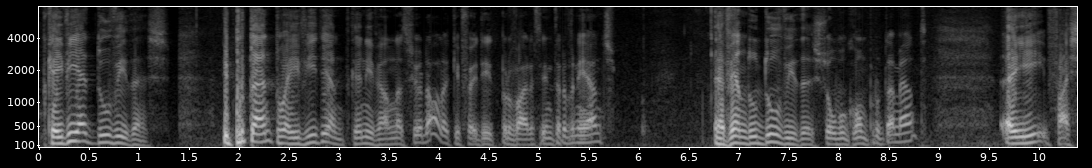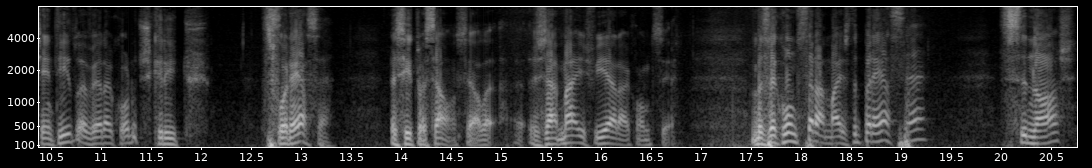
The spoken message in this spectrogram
porque havia dúvidas. E, portanto, é evidente que a nível nacional, aqui foi dito por vários intervenientes, havendo dúvidas sobre o comportamento, aí faz sentido haver acordos escritos. Se for essa a situação, se ela jamais vier a acontecer. Mas acontecerá mais depressa se nós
